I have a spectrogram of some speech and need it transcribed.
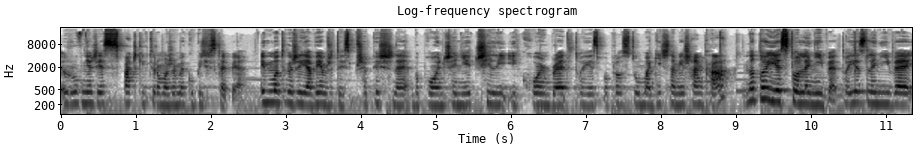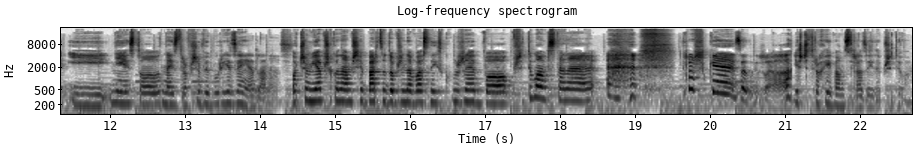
również jest z paczki, którą możemy kupić w sklepie. I mimo tego, że ja wiem, że to jest przepyszne, bo połączenie chili i cornbread to jest po prostu magiczna mieszanka, no to jest to leniwe. To jest leniwe i nie jest to najzdrowszy wybór jedzenia dla nas. O czym ja przekonałam się bardzo dobrze na własnej skórze, bo przytyłam w Stanach troszkę za dużo. Jeszcze trochę i Wam zdradzę, ile przytyłam.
